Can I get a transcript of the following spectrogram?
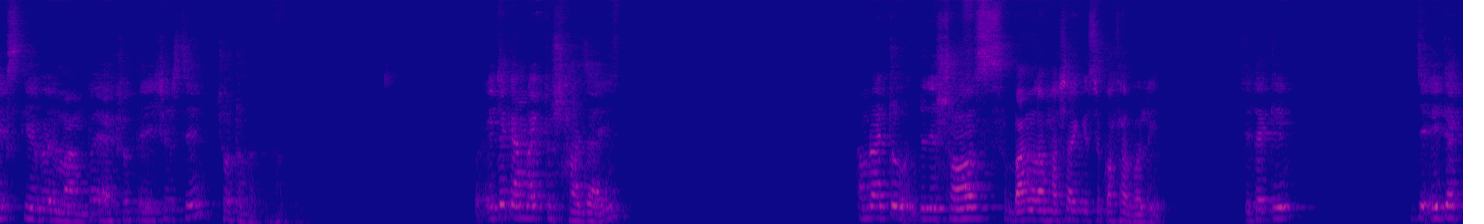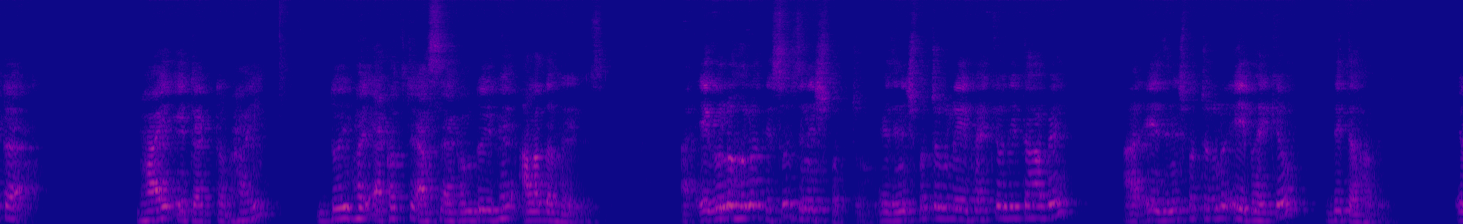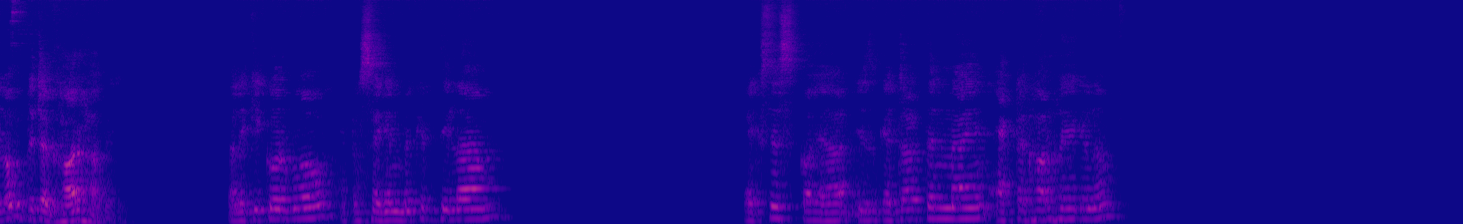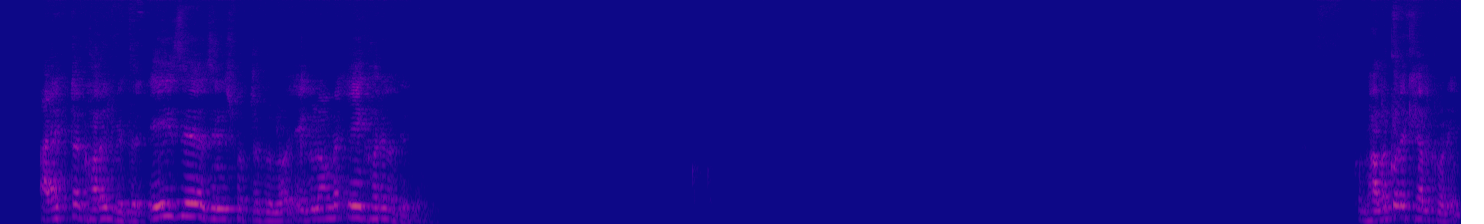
এক্স কিউবের মানটা একশো তিরিশের চেয়ে ছোট হতে হবে। তো এটাকে আমরা একটু সাজাই। আমরা একটু যদি সহজ বাংলা ভাষায় কিছু কথা বলি, সেটা কি? যে এটা একটা ভাই, এটা একটা ভাই, দুই ভাই একত্রে আছে, এখন দুই ভাই আলাদা হয়ে গেছে। আর এগুলো হলো কিছু জিনিসপত্র। এই জিনিসপত্রগুলো এই ভাইকেও দিতে হবে, আর এই জিনিসপত্রগুলো এই ভাইকেও দিতে হবে, এবং দুটো ঘর হবে। তাহলে কি করব? একটা সেকেন্ড ব্র্যাকেট দিলাম। X square is greater than nine একটা ঘর হয়ে গেল। আরেকটা ঘরের ভিতরে, এই যে জিনিসপত্রগুলো, এগুলো আমরা এই ঘরেও দেব। খুব ভালো করে খেয়াল করি।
